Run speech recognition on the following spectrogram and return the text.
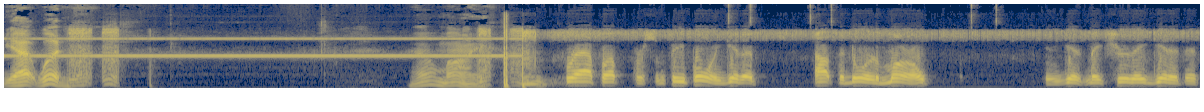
yeah, it would. Oh my! wrap up for some people and get it out the door tomorrow and get make sure they get it at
